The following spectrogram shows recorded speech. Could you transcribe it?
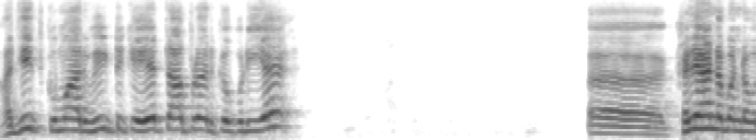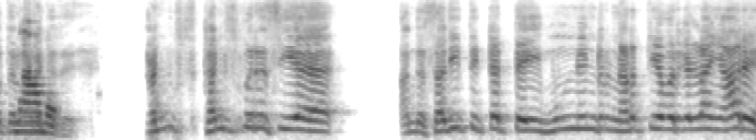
அஜித் குமார் வீட்டுக்கு ஏத்தாப்புல இருக்கக்கூடிய கல்யாண மண்டபத்தில். நடந்தது. கன்ஸ்பிரசிய அந்த சதி திட்டத்தை முன்னின்று நடத்தியவர்கள்லாம் யாரு?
